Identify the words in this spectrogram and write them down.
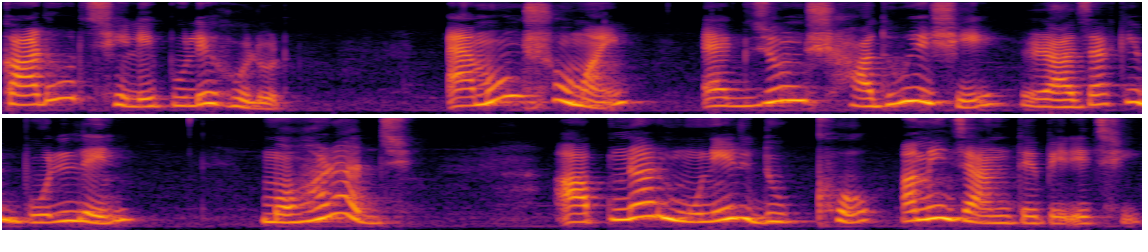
কারোর ছেলেপুলে হলো না। এমন সময় একজন সাধু এসে রাজাকে বললেন, মহারাজ, আপনার মনের দুঃখ আমি জানতে পেরেছি।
